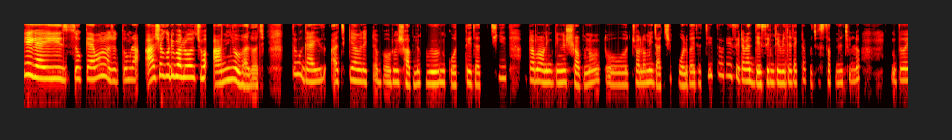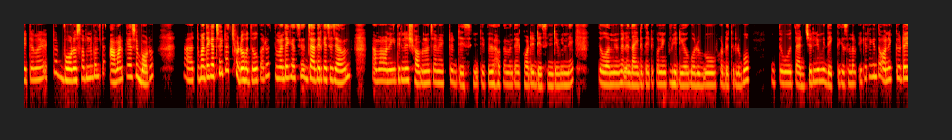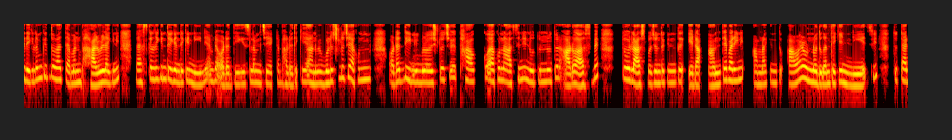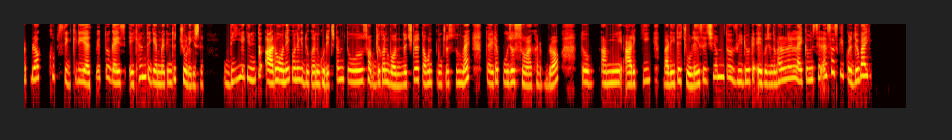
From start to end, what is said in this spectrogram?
হে তো কেমন আছো? তোমরা আশা করি ভালো আছো, আমিও ভালো আছি। তো গাইস, আজকে আমার একটা বড় স্বপ্ন পূরণ করতে যাচ্ছি। ওটা আমার অনেক দিনের স্বপ্ন, তো চলো আমি যাচ্ছি বলবাই যাচ্ছি। তো গাইস, এটা আমার ড্রেসিং টেবিলের একটা প্রচুর স্বপ্ন ছিল। তো এটা আমার একটা বড় স্বপ্ন বলতে আমার কাছে বড়। তোমাদের কাছে এটা ছোট হতেও পারো। তোমাদের কাছে, যাদের কাছে যেমন আমার অনেক দিনের স্বপ্ন আছে আমি একটা ড্রেসিং টেবিল হবে, আমাদের ঘরে ড্রেসিং টেবিল নেই। তো আমি ওখানে দাঁড়িয়ে দাঁড়িয়ে অনেক ভিডিও করব ফটো তুলব। তো তার জন্য আমি দেখতে গেছিলাম। এখানে কিন্তু অনেক কটাই দেখলাম কিন্তু আমার তেমন ভালো লাগেনি। লাস্টকালে কিন্তু এখান থেকে নিয়ে নিই আমরা অর্ডার দিয়ে গেছিলাম যে একটা ভালো দেখে আনবে বলেছিলো যে এখন অর্ডার দিইনি। বলেছিলো যে থাকো, এখন আসেনি, নতুন নতুন আরও আসবে। তো লাস্ট পর্যন্ত কিন্তু এটা আনতে পারিনি। আমরা কিন্তু আবার অন্য দোকান থেকে নিয়েছি। তো তার ব্লগ খুব শীঘ্রই আসবে। তো গাইস এখান থেকে আমরা কিন্তু চলে গেছিলাম। দিয়ে কিন্তু আরও অনেক অনেক দোকান ঘুরেছিলাম। তো সব দোকান বন্ধ ছিল তখন পুজোর সময়। তো এটা পুজোর সময়কার ব্লগ। তো আমি আর কি বাড়িতে চলে এসেছিলাম। তো ভিডিওটা এই পর্যন্ত। ভালো লাগে like comment share and subscribe করে দিও। বাই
